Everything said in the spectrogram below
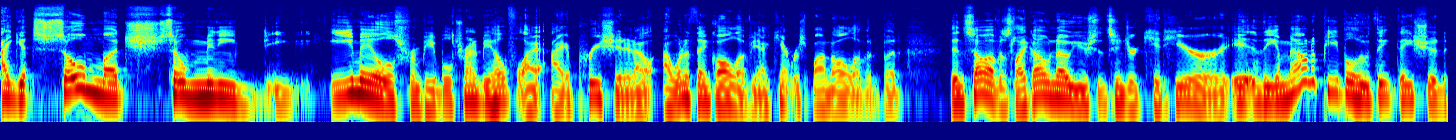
I get so much, so many d- emails from people trying to be helpful. I I appreciate it. I I want to thank all of you. I can't respond to all of it, but then some of us like, oh no, you should send your kid here. It, the amount of people who think they should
